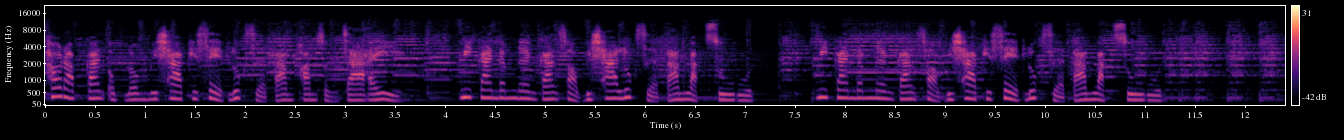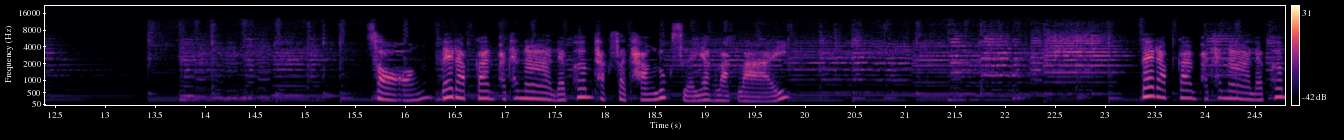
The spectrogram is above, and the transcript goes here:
เข้ารับการอบรมวิชาพิเศษลูกเสือตามความสนใจ มีการดำเนินการสอบวิชาลูกเสือตามหลักสูตร มีการดำเนินการสอบวิชาพิเศษลูกเสือตามหลักสูตร 2. ได้รับการพัฒนาและเพิ่มทักษะทางลูกเสืออย่างหลากหลาย พัฒนาและเพิ่ม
